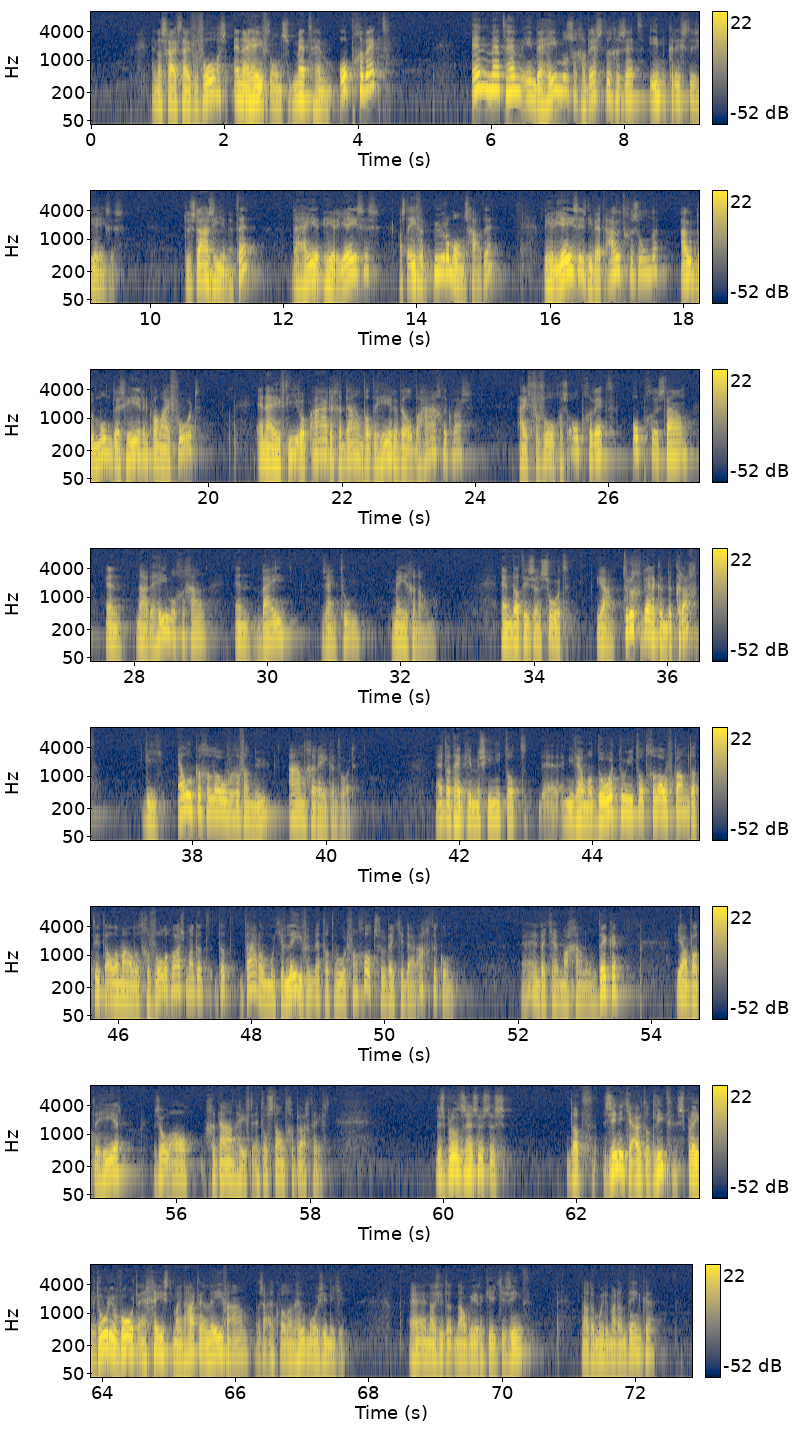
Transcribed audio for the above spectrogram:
En dan schrijft hij vervolgens, en hij heeft ons met hem opgewekt en met hem in de hemelse gewesten gezet in Christus Jezus. Dus daar zie je het, hè? De Heer Jezus, als het even puur om ons gaat, hè? De Heer Jezus, die werd uitgezonden, uit de mond des Heeren kwam hij voort. En hij heeft hier op aarde gedaan wat de Heer wel behagelijk was. Hij is vervolgens opgewekt, opgestaan en naar de hemel gegaan. En wij zijn toen meegenomen. En dat is een soort ja, terugwerkende kracht die elke gelovige van nu aangerekend wordt. dat heb je misschien niet, tot, eh, niet helemaal door toen je tot geloof kwam, dat dit allemaal het gevolg was, maar dat, dat, daarom moet je leven met dat woord van God, zodat je daarachter komt. en dat je mag gaan ontdekken ja, wat de Heer zo al gedaan heeft en tot stand gebracht heeft. Dus broeders en zusters, dat zinnetje uit dat lied, spreek door uw woord en geest mijn hart en leven aan, dat is eigenlijk wel een heel mooi zinnetje. En als je dat nou weer een keertje zingt, nou dan moet je er maar aan denken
